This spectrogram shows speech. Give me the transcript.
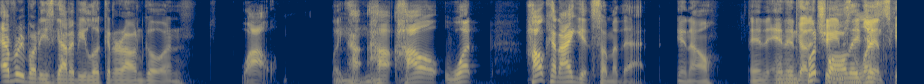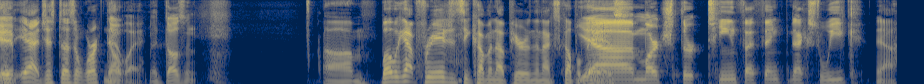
everybody's got to be looking around, going, "Wow, like Mm-hmm. how, how how what how can I get some of that?" You know, and and in football, they the just landscape. it- yeah, it just doesn't work that nope, way. it doesn't. Um, well, we got free agency coming up here in the next couple Yeah, days. Yeah, March 13th, I think next week. Yeah.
